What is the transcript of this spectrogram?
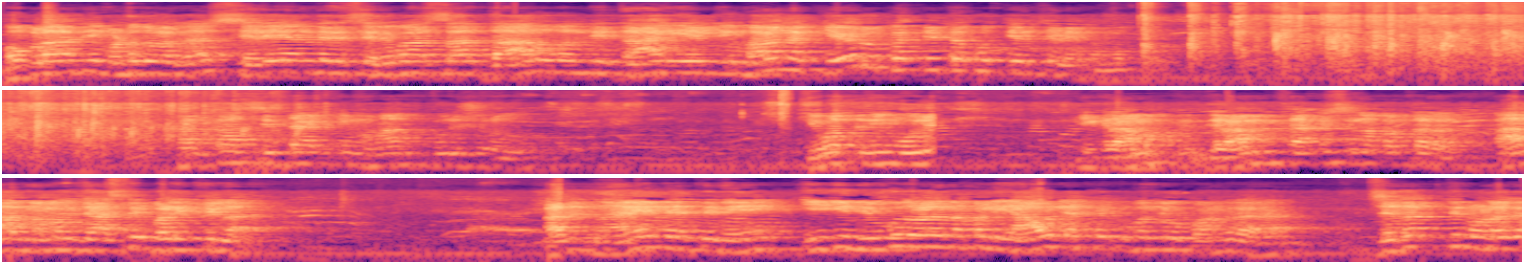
ಬಬಲಾದಿ ಮಠದೊಳಗ ಸೆರೆ ಅಂದರೆ ಸೆರೆವಾಸ ದಾರುವಂದಿ ದಾರಿಯಲ್ಲಿ ಮರಣ ಕೇಳು ಕತ್ತಿಟ್ಟ ಬುತ್ತಿ ಅಂತೇಳಿ ನಮ್ಮ ಅಂತ ಸಿದ್ಧಾರ್ಥಿ ಮಹಾನ್ ಪುರುಷರು, ಇವತ್ತು ನಿಮ್ಮ ಊರಿ ಈ ಗ್ರಾಮಕ್ಕೆ ಗ್ರಾಮಕ್ಕೆ ಸಾಕಷ್ಟು ಜನ ಬರ್ತಾರ. ಆದ್ರೆ ನಮಗ್ ಜಾಸ್ತಿ ಬಳಿಕಿಲ್ಲ. ಅದಕ್ಕೆ ನಾ ಏನ್ ಹೇಳ್ತೀನಿ ಈಗಿನ ಯುಗದೊಳಗೆ ನಮ್ಮಲ್ಲಿ ಯಾವ ಲೆಕ್ಕಕ್ಕೆ ಬಂದಿವಪ್ಪ ಅಂದ್ರ ಜಗತ್ತಿನೊಳಗ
